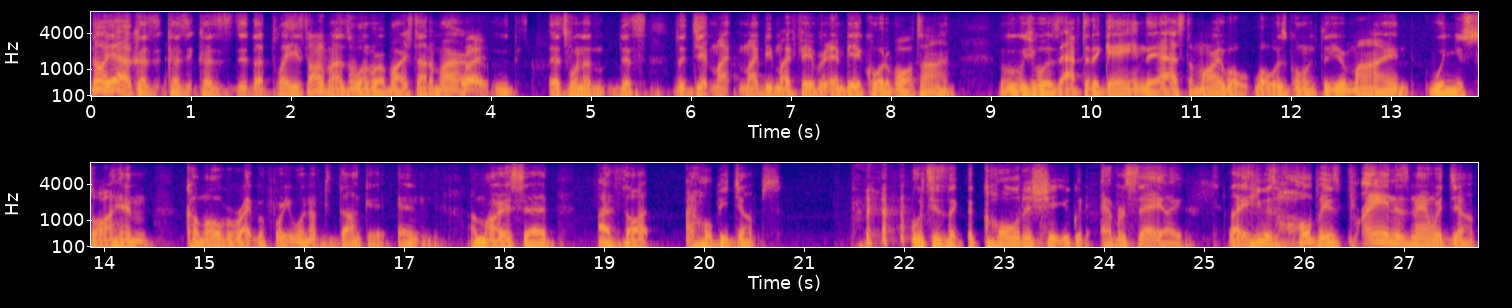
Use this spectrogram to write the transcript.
No, yeah, because because because the, the play he's talking about is the one where Amar'e Stoudemire. Right. It's one of this legit might might be my favorite NBA quote of all time, which was after the game they asked Amar'e what what was going through your mind when you saw him come over right before you went up to dunk it, and Amar'e said, "I thought I hope he jumps." which is like the coldest shit you could ever say. Like, like he was hoping, he was praying this man would jump.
